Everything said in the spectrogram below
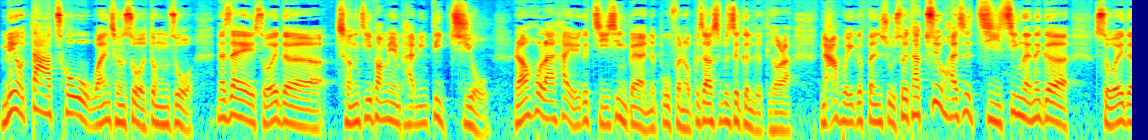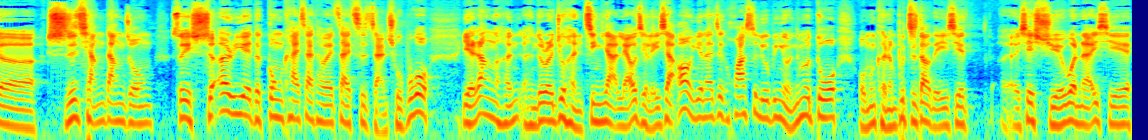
没有大错误，完成所有动作。那在所谓的成绩方面排名第九。然后后来还有一个即兴表演的部分，我不知道是不是这个里头了，拿回一个分数，所以他最后还是挤进了那个所谓的十强当中。所以十二月的公开赛他会再次展出，不过也让很很多人就很惊讶，了解了一下，哦，原来这个花式溜冰有那么多我们可能不知道的一些呃一些学问啊，一些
